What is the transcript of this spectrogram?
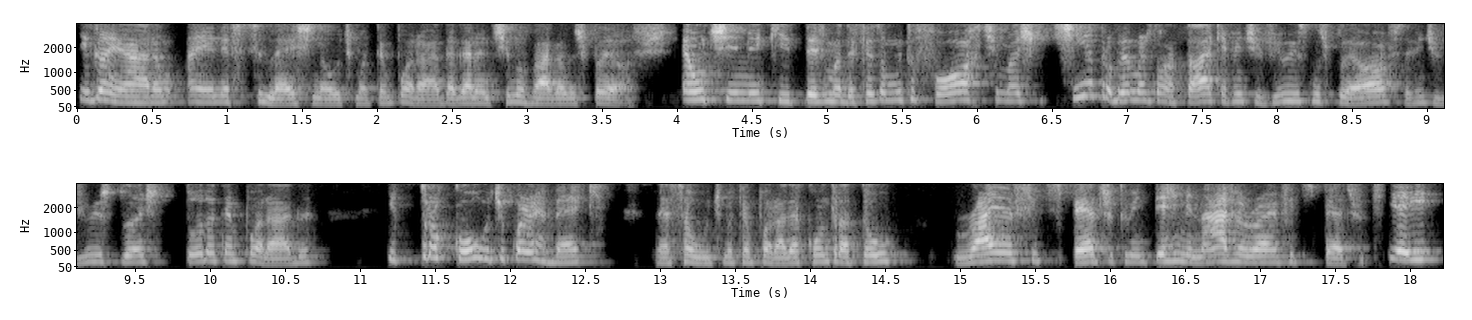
e ganharam a NFC Leste na última temporada, garantindo vaga nos playoffs. É um time que teve uma defesa muito forte, mas que tinha problemas no ataque. A gente viu isso nos playoffs, a gente viu isso durante toda a temporada. E trocou de quarterback nessa última temporada, contratou Ryan Fitzpatrick, o interminável Ryan Fitzpatrick. E aí,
